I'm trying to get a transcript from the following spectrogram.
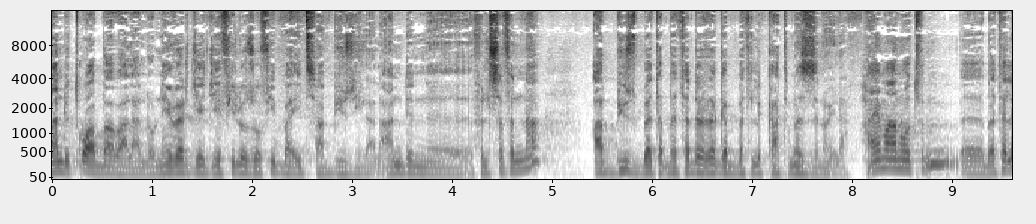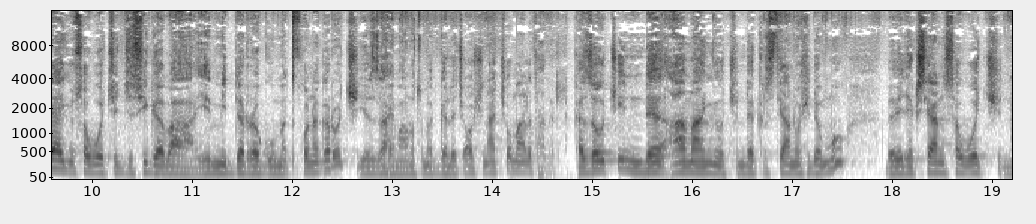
አንድ ጥሩ አባባል አለው። Never judge a philosophy by its abuse ይላል። አንድን ፍልስፍና abuse በተደረገበት ልክ አትመዝነው ይላል። ሃይማኖትም በተለያዩ ሰዎች እጅ ሲገባ የሚደረጉ መጥፎ ነገሮች የዛ ሃይማኖት መገለጫዎች ናቸው ማለት አይደለም። ከዛ ውጪ እንደ አማኞች እንደ ክርስቲያኖች ደግሞ በቤተክርስቲያን ሰዎች እና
